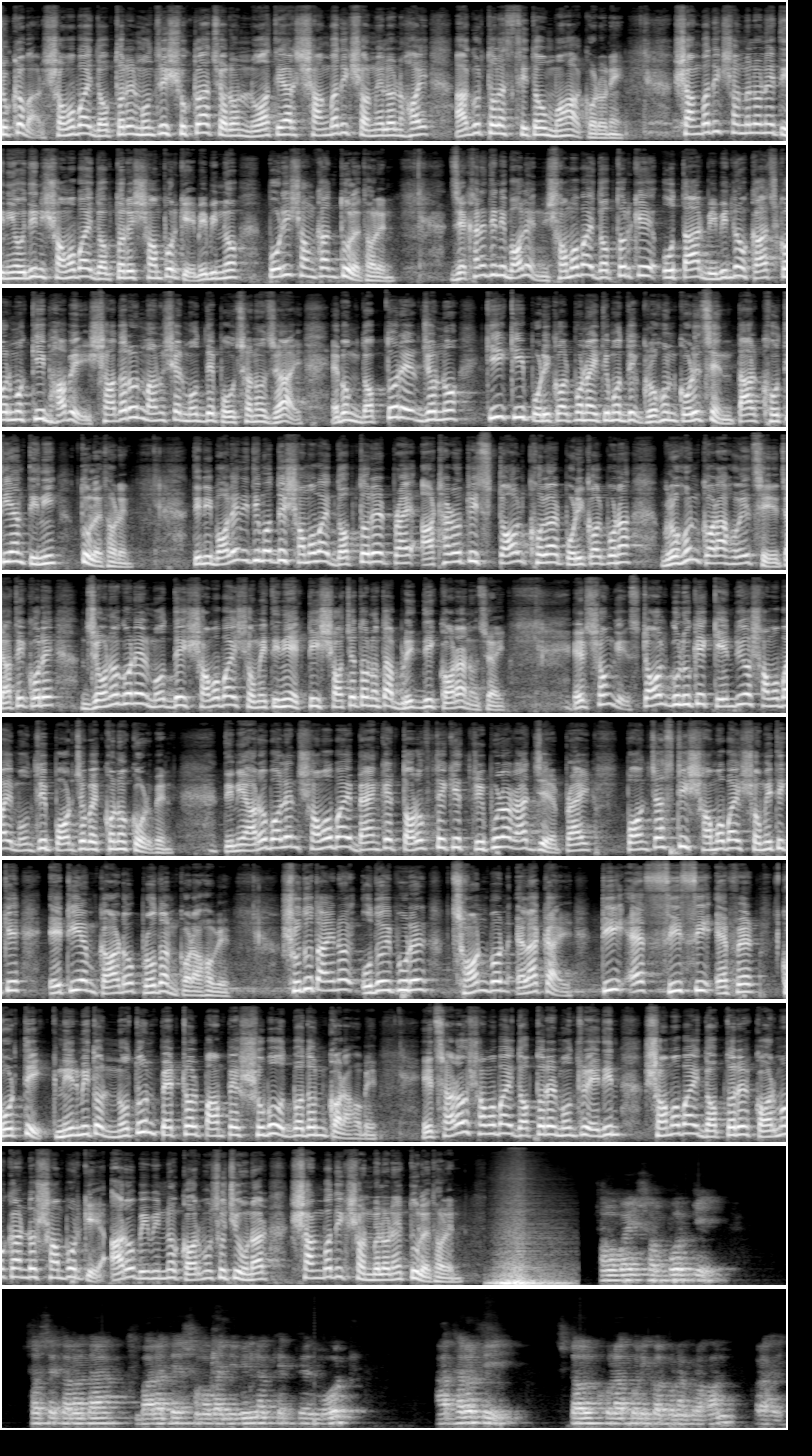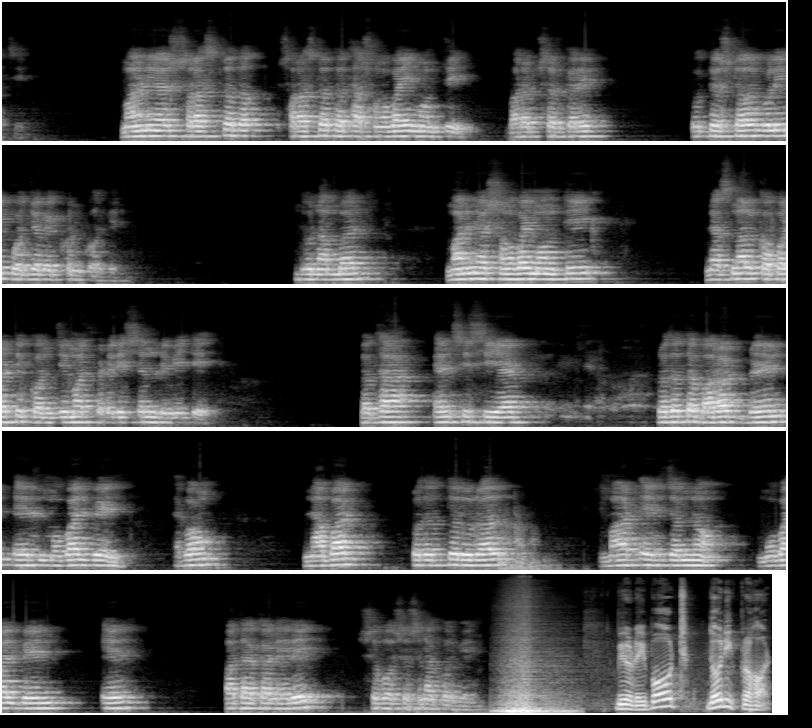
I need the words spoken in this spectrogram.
শুক্রবার সমবায় দপ্তরের মন্ত্রী শুক্লাচরণ নোয়াতিয়ার সাংবাদিক সম্মেলন হয় আগরতলাস্থিত মহাকরণে। সাংবাদিক সম্মেলনে তিনি ওই দিন সমবায় দপ্তরের সম্পর্কে বিভিন্ন পরিসংখ্যান তুলে ধরেন। যেখানে তিনি বলেন, সমবায় দপ্তরকে ও তার বিভিন্ন কাজকর্ম কীভাবে সাধারণ মানুষের মধ্যে পৌঁছানো যায় এবং দপ্তরের জন্য কি কি পরিকল্পনা ইতিমধ্যে গ্রহণ করেছেন, তার খতিয়ান তিনি তুলে ধরেন। তিনি বলেন, ইতিমধ্যে সমবায় দপ্তরের প্রায় আঠারোটি স্টল খোলার পরিকল্পনা গ্রহণ করা হয়েছে, যাতে করে জনগণের মধ্যে সমবায় সমিতি নিয়ে একটি সচেতনতা বৃদ্ধি করানো যায়। এর সঙ্গে স্টলগুলোকে কেন্দ্রীয় সমবায় মন্ত্রী পর্যবেক্ষণও করবেন। তিনি আরও বলেন, সমবায় ব্যাংকের তরফ থেকে ত্রিপুরা রাজ্যের প্রায় পঞ্চাশটি সমবায় সমিতিকে এটিএম কার্ডও প্রদান করা হবে। শুধু তাই নয়, উদয়পুরের ছনবন এলাকায় টিএসসিসিএফ এর কর্তৃক নির্মিত নতুন পেট্রোল পাম্পের শুভ উদ্বোধন করা হবে। এছাড়াও সমবায় দপ্তরের মন্ত্রী এদিন সমবায় দপ্তরের কর্মকাণ্ড সম্পর্কে আরও বিভিন্ন কর্মসূচি ওনার সাংবাদিক সম্মেলনে তুলে ধরেন। সমবায় সম্পর্কে সচেতনতা বাড়াতে সমবায় বিভিন্ন ক্ষেত্রের মোট আঠারোটি স্টল খোলা পরিকল্পনা গ্রহণ মাননীয় স্বরাষ্ট্র স্বরাষ্ট্র তথা সমবায় মন্ত্রী ভারত সরকারের উক্ত স্টলগুলি পর্যবেক্ষণ করবেন। দু নম্বর, মাননীয় সমবায় মন্ত্রী national cooperative consumer federation limited তথা এনসিসিএফ প্রদত্ত ভারত ব্র্যান্ড এর মোবাইল বিল এবং নাবার্ড প্রদত্ত রুরাল মার্ট এর জন্য মোবাইল বিল এর পাতাকা নেড়ে শুভ সূচনা করবেন। ব্যুরো রিপোর্ট দৈনিক প্রহর।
